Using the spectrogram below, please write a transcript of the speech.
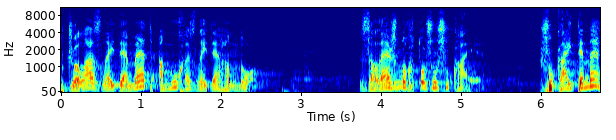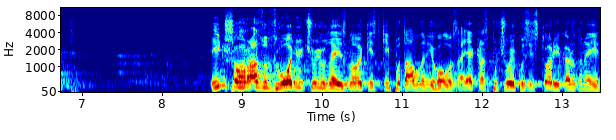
бджола знайде мед, а муха знайде гамно. Залежно хто що шукає. Шукайте мед. Іншого разу дзвоню, чую в неї знову якийсь такий подавлений голос. А я якраз почув якусь історію кажу до неї:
